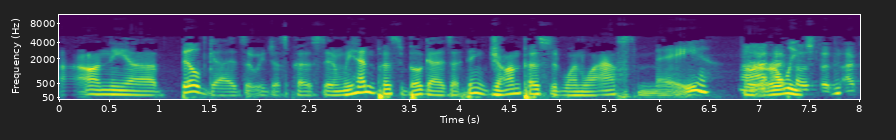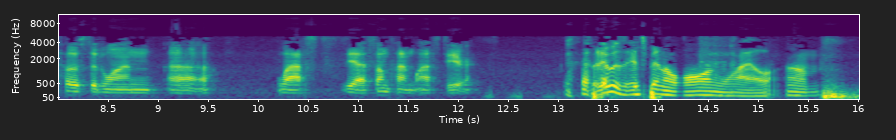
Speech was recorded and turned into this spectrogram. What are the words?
uh, on the uh, build guides that we just posted, and we hadn't posted build guides. I think John posted one last May No, or I, I early. posted I posted one uh last yeah sometime last year. but it was it's been a long while. Um,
